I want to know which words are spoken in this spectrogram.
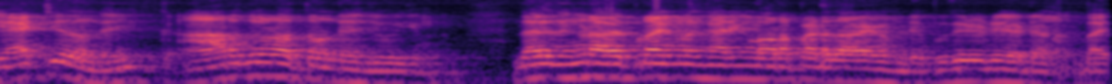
കയറ്റിയതുണ്ട് ഈ അറിഞ്ഞൂടാത്തതുകൊണ്ട് ഞാൻ ചോദിക്കുന്നത്. എന്തായാലും നിങ്ങളുടെ അഭിപ്രായങ്ങളും കാര്യങ്ങളും ഉറപ്പായിട്ട് താഴെ കണ്ടേ പുതിയ വീഡിയോ ആയിട്ടാണ് ബൈ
